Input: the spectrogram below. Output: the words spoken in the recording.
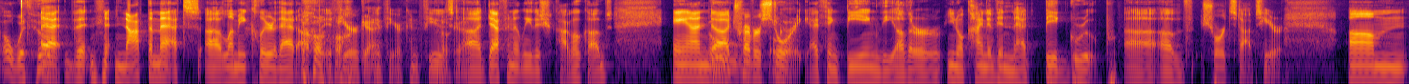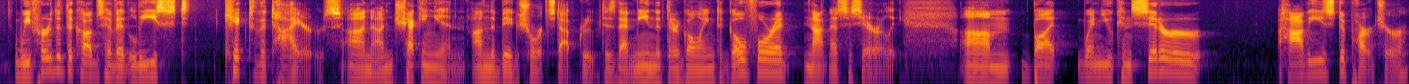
Oh, with who? Uh, the, not the Mets. Uh, let me clear that up Oh, if you're okay. if you're confused. Okay. Uh, definitely the Chicago Cubs, and uh, Ooh, Trevor Story. I think being the other, you know, kind of in that big group uh, of shortstops here. Um, we've heard that the Cubs have at least kicked the tires on on checking in on the big shortstop group. Does that mean that they're going to go for it? Not necessarily. Um, but when you consider Javi's departure,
